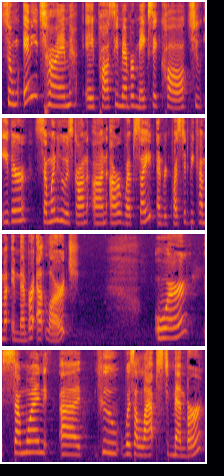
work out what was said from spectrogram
So, anytime a posse member makes a call to either someone who has gone on our website and requested to become a member at large, or someone uh, who was a lapsed member,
